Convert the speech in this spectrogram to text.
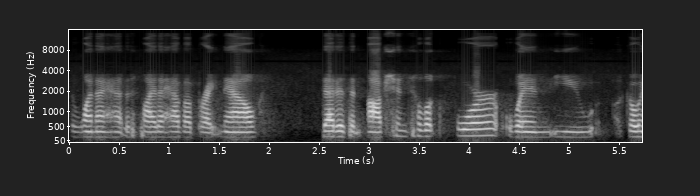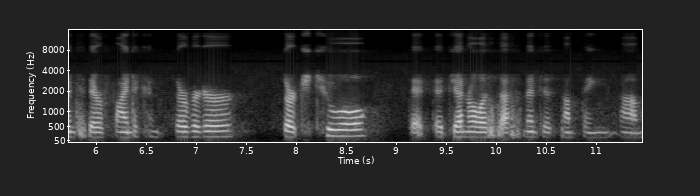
the one I had, the slide I have up right now, that is an option to look for when you go into their Find a Conservator search tool. That a general assessment is something um,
